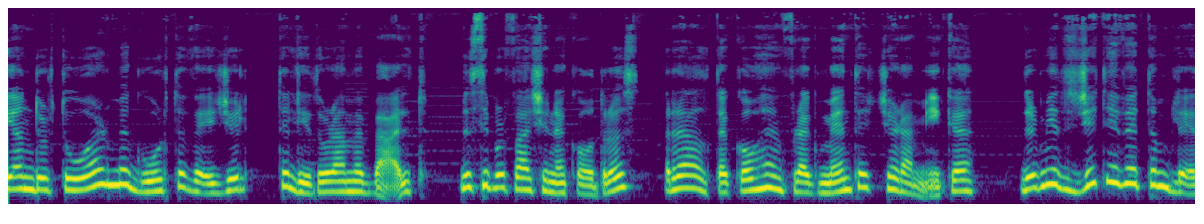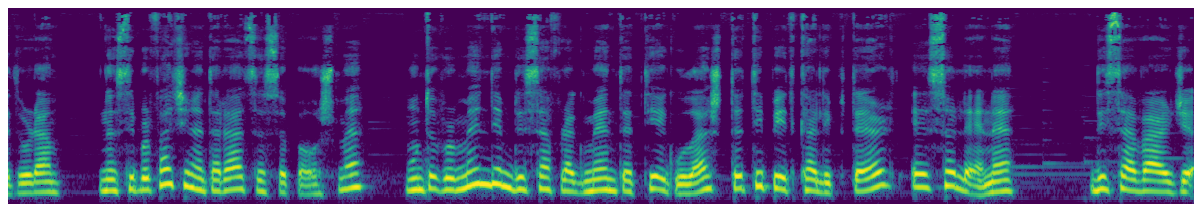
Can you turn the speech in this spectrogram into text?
janë ndërtuar me gurë të vegjël të lidhura me baltë. Në sipërfaqen e kodrës, rrallë takohen fragmente qeramike. Ndërmjet gjetjeve të mbledhura, Në sipërfaqen e tarracës së poshtme mund të përmendim disa fragmente tjegullash të tipit kalipter e solene, disa vargje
